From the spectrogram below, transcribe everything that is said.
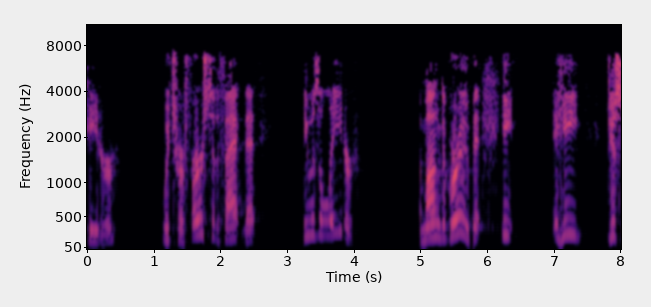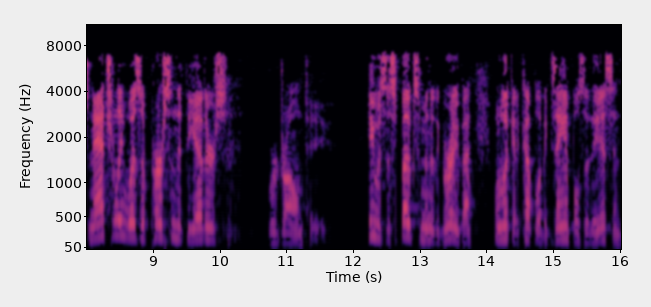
Peter, which refers to the fact that he was a leader among the group. It, he, he just naturally was a person that the others were drawn to. He was the spokesman of the group. I want to look at a couple of examples of this in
